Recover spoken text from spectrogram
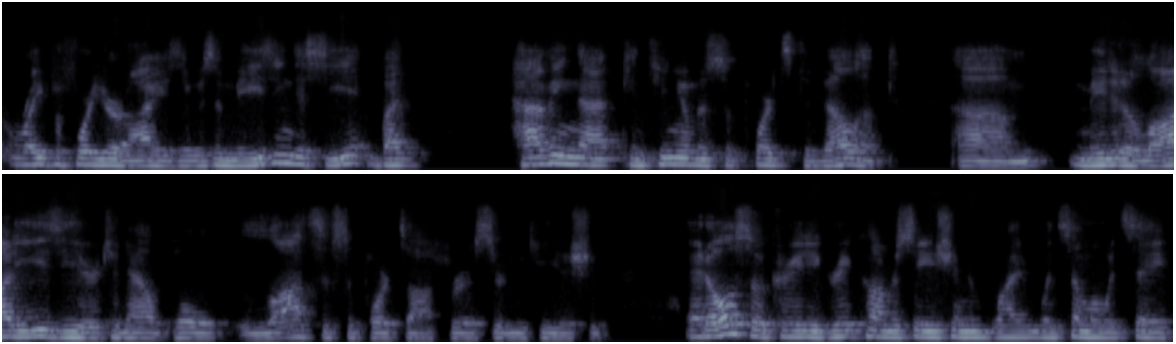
right before your eyes. It was amazing to see it, but having that continuum of supports developed um, made it a lot easier to now pull lots of supports off for a certain key issue. It also created a great conversation when, when someone would say,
